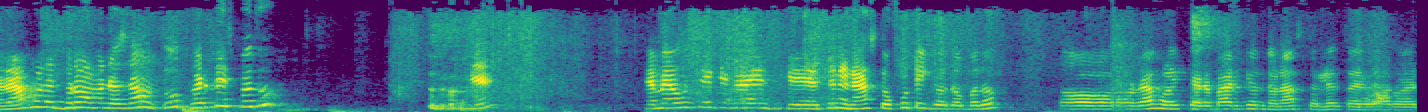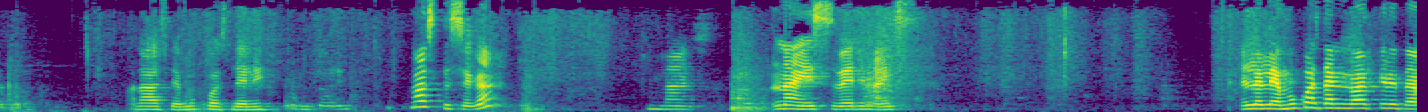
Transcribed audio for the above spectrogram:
રાહુલ જ ભરવા માંડ્યો રાહુલ તું ભરી દઈશ બધું? હે? એમાં એવું છે કે ગાઈઝ કે છે ને નાસ્તો ખૂટી ગયો તો બધો. તો રાહુલ અત્યારે બહાર ગયો ને તો નાસ્તો લેતો આવ્યો વારો વાર અને આ છે મુખવાસ દેની મસ્ત છે કા? નાઈસ વેરી નાઈસ એટલે લે મુખવાસ દાની વાત કરી તો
